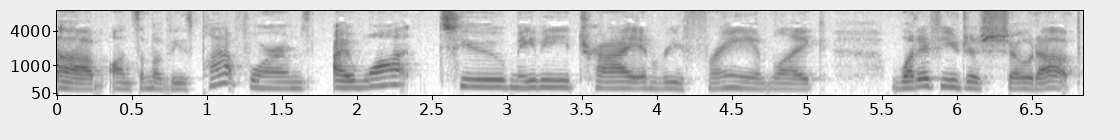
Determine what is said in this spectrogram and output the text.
um, on some of these platforms, I want to maybe try and reframe like, what if you just showed up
